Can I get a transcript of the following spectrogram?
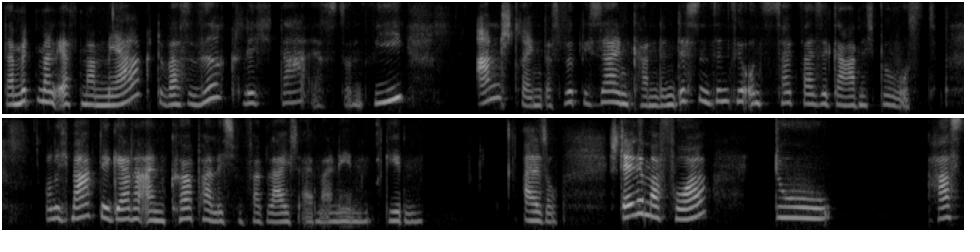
damit man erstmal merkt, was wirklich da ist und wie anstrengend das wirklich sein kann. Denn dessen sind wir uns zeitweise gar nicht bewusst. Und ich mag dir gerne einen körperlichen Vergleich einmal nehmen, geben. Also, stell dir mal vor, du hast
